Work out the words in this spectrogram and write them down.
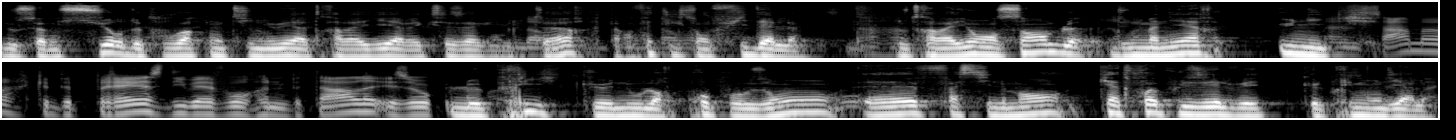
Nous sommes sûrs de pouvoir continuer à travailler avec ces agriculteurs, en fait, ils sont fidèles. Nous travaillons ensemble d'une manière unique. Le prix que nous leur proposons est facilement quatre fois plus élevé que le prix mondial.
